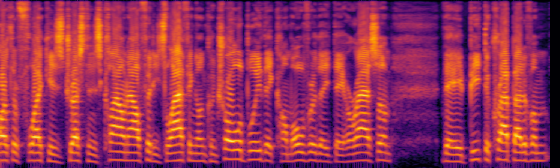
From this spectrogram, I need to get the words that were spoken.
Arthur Fleck is dressed in his clown outfit. He's laughing uncontrollably. They come over, they, they harass him, they beat the crap out of him.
